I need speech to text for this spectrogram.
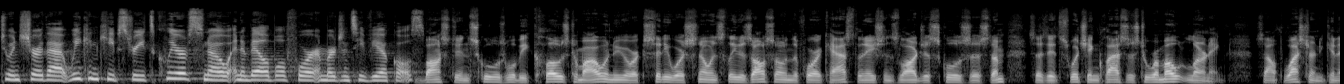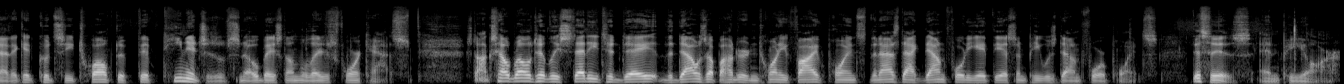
to ensure that we can keep streets clear of snow and available for emergency vehicles. Boston schools will be closed tomorrow in New York City, where snow and sleet is also in the forecast. The nation's largest school system says it's switching classes to remote learning. Southwestern Connecticut could see 12 to 15 inches of snow based on the latest forecasts. Stocks held relatively steady today. The Dow was up 125 points, the Nasdaq down 48, the S&P was down 4 points. This is NPR.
